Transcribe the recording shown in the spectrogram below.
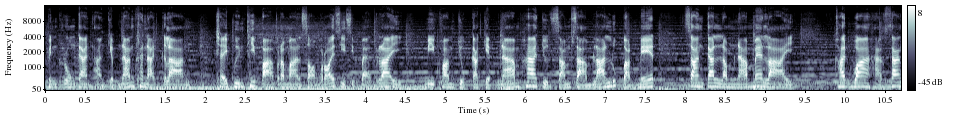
เป็นโครงการอ่างเก็บน้ำขนาดกลาง ใช้พื้นที่ป่าประมาณ 248 ไร่ มีความจุกักเก็บน้ำ 5.33 ล้านลูกบาศก์เมตร สร้างกั้นลำน้ำแม่ลาย คาดว่าหากสร้าง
